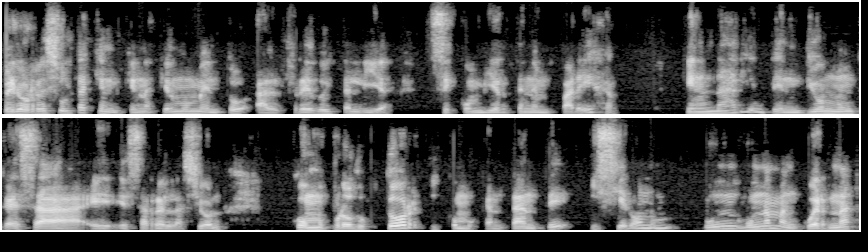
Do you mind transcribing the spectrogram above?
Pero resulta que, en aquel momento Alfredo y Talía se convierten en pareja que nadie entendió nunca esa, eh, esa relación, como productor y como cantante hicieron una mancuerna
